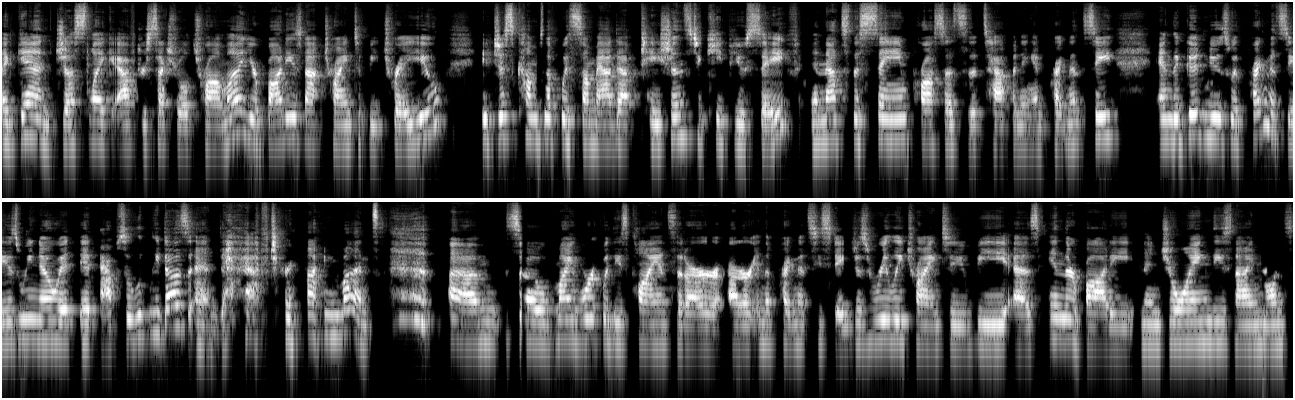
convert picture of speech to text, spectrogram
Again, just like after sexual trauma, your body is not trying to betray you. It just comes up with some adaptations to keep you safe. And that's the same process that's happening in pregnancy. And the good news with pregnancy is we know it, it absolutely does end after nine months. Um, so my work with these clients that are, are in the pregnancy stage is really trying to be as in their body and enjoying these nine months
